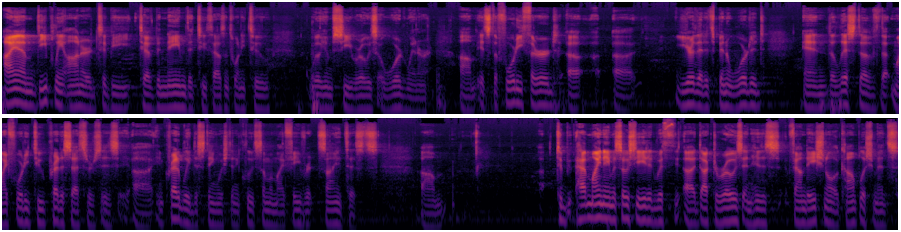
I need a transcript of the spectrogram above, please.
I am deeply honored to be to have been named the 2022 William C. Rose Award winner. Um, it's the 43rd uh, uh, year that it's been awarded, and the list of the, my 42 predecessors is uh, incredibly distinguished and includes some of my favorite scientists. Um, to have my name associated with uh, Dr. Rose and his foundational accomplishments,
